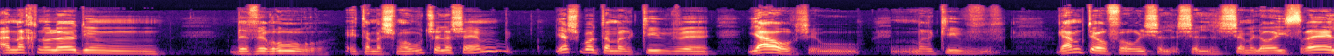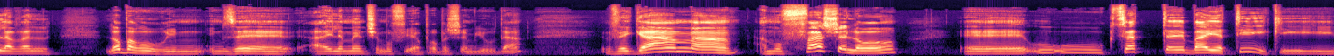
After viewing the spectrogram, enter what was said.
אנחנו לא יודעים בבירור את המשמעות של השם. יש בו את המרכיב אה, יאו, שהוא מרכיב גם תיאופורי של, של שם אלוהי ישראל, אבל לא ברור אם, אם זה האלמנט שמופיע פה בשם יהודה. וגם המופע שלו אה, הוא, הוא קצת אה, בעייתי, כי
